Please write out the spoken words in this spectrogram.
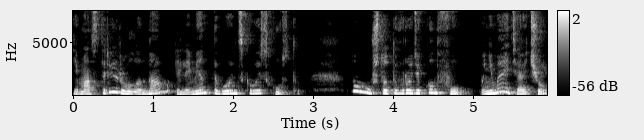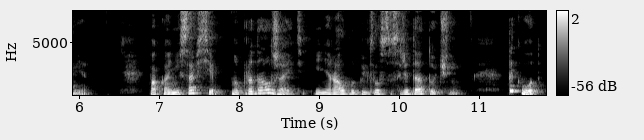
демонстрировала нам элементы воинского искусства. Ну, что-то вроде кунг-фу. Понимаете, о чем я? Пока не совсем, но продолжайте. Генерал выглядел сосредоточенным. Так вот,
